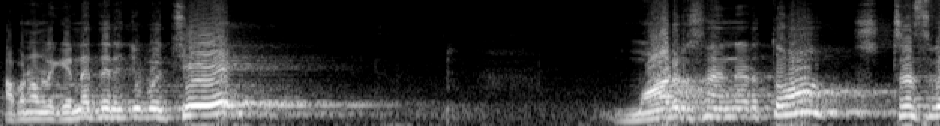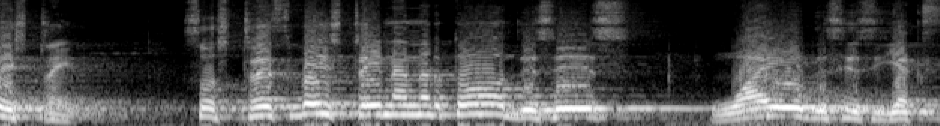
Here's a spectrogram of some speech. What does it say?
அப்போ நம்மளுக்கு என்ன தெரிஞ்சு போச்சு? மாடல்ஸ் என்ன அர்த்தம்? Stress by strain so stress by strain என்ன அர்த்தம்? This is Y this is X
